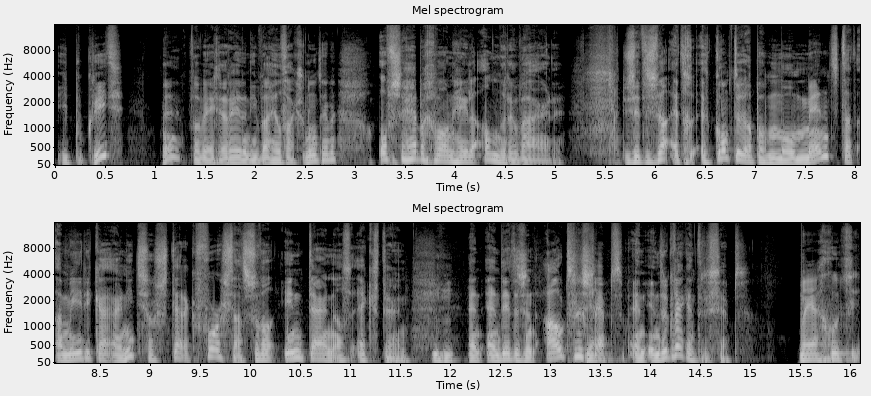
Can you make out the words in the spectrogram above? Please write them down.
hypocriet. Hè, vanwege redenen die we heel vaak genoemd hebben. Of ze hebben gewoon hele andere waarden. Dus het, is wel, het, het komt er op een moment dat Amerika er niet zo sterk voor staat. Zowel intern als extern. Mm -hmm. en, en dit is een oud recept. Ja. Een indrukwekkend recept. Maar ja, goed.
